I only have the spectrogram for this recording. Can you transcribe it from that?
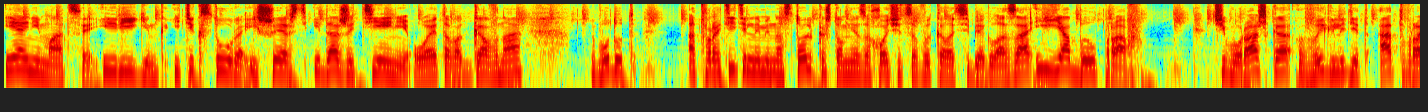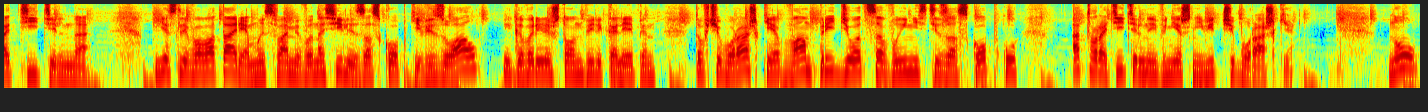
и анимация, и ригинг, и текстура, и шерсть, и даже тени у этого говна будут отвратительными настолько, что мне захочется выколоть себе глаза, и я был прав. Чебурашка выглядит отвратительно. Если в аватаре мы с вами выносили за скобки визуал и говорили, что он великолепен, то в Чебурашке вам придется вынести за скобку отвратительный внешний вид Чебурашки. Ну,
